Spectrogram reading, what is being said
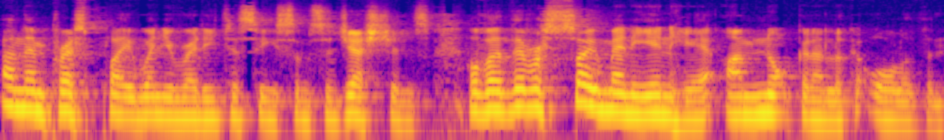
and then press play when you're ready to see some suggestions. Although there are so many in here, I'm not going to look at all of them.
